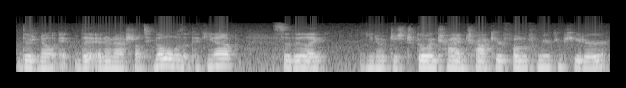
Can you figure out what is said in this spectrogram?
There's no the international T-Mobile wasn't picking up. So they're like, you know, just go and try and track your phone from your computer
